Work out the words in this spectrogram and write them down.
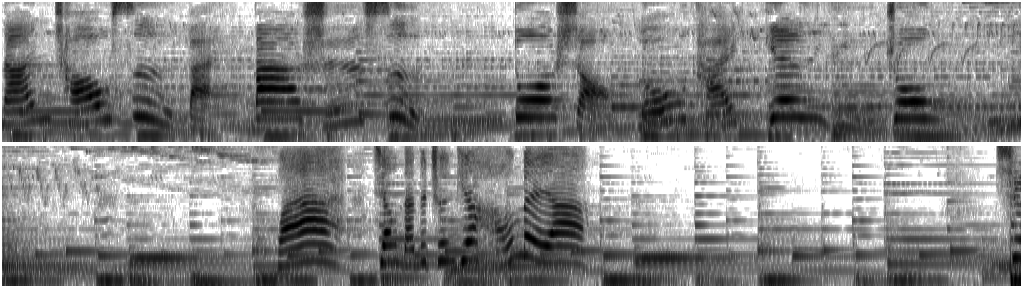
南朝四百八十寺，多少楼台烟雨中。哇，江南的春天好美啊！千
